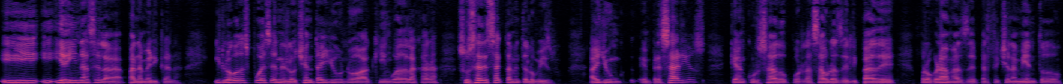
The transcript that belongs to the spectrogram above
y, ahí nace la Panamericana. Y luego después, en el 81, aquí en Guadalajara, sucede exactamente lo mismo. Hay un, empresarios que han cursado por las aulas del IPADE programas de perfeccionamiento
